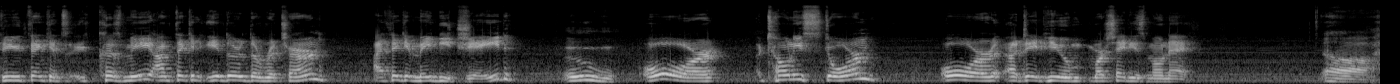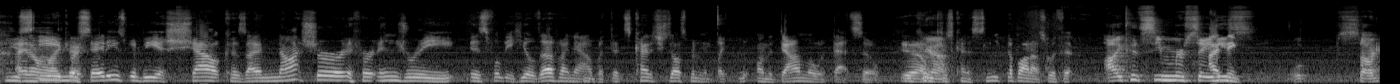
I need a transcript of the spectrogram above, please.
do you think it's because me? I'm thinking either the return. I think it may be Jade Ooh. or Toni Storm or a debut Mercedes Moné. Oh, You I don't see, like her. Mercedes would be a shout because I'm not sure if her injury is fully healed up by now, hmm. but that's kind of she's also been like on the down low with that, so Yeah. could Yeah. just kind of sneak up on us with it. i could see mercedes I Whoop, sorry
